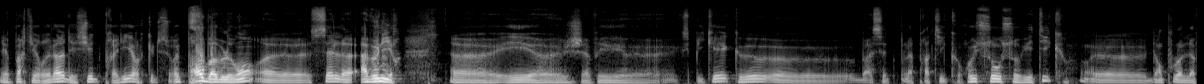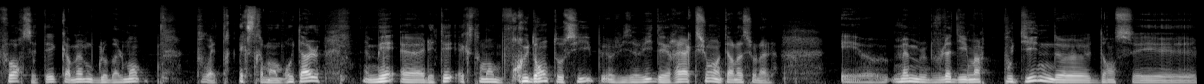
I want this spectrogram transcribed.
et à partir de là, d'essayer de prédire quelle serait probablement celle à venir. et j'avais expliqué que bah, cette, la pratique russo-soviétique d'emploi de la force était quand même globalement pour être extrêmement brutale, mais euh, elle était extrêmement prudente aussi vis-à-vis des réactions internationales. Et euh, même Vladimir Poutine, euh, dans ses,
